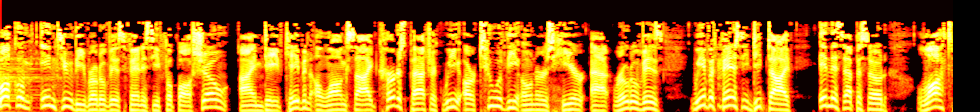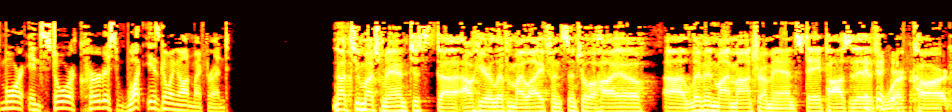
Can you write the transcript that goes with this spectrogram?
Welcome into the RotoViz Fantasy Football Show. I'm Dave Caban alongside Curtis Patrick. We are two of the owners here at RotoViz. We have a fantasy deep dive in this episode. Lots more in store. Curtis, what is going on, my friend? Not too much, man. Just uh, out here living my life in Central Ohio. Uh, living my mantra, man. Stay positive, work hard,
